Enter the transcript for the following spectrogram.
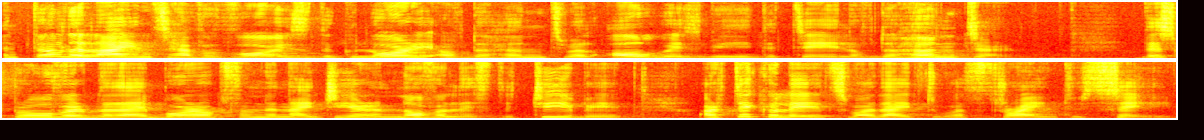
Until the lions have a voice, the glory of the hunt will always be the tale of the hunter. This proverb that I borrowed from the Nigerian novelist Achebe articulates what I was trying to say.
